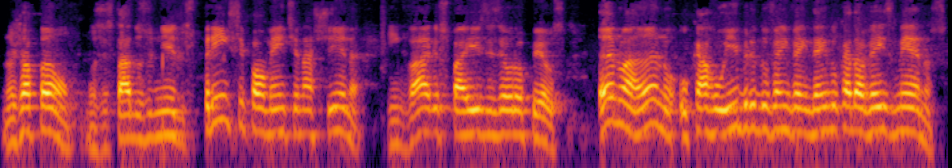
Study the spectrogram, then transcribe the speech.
No Japão, nos Estados Unidos, principalmente na China, em vários países europeus, ano a ano o carro híbrido vem vendendo cada vez menos,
